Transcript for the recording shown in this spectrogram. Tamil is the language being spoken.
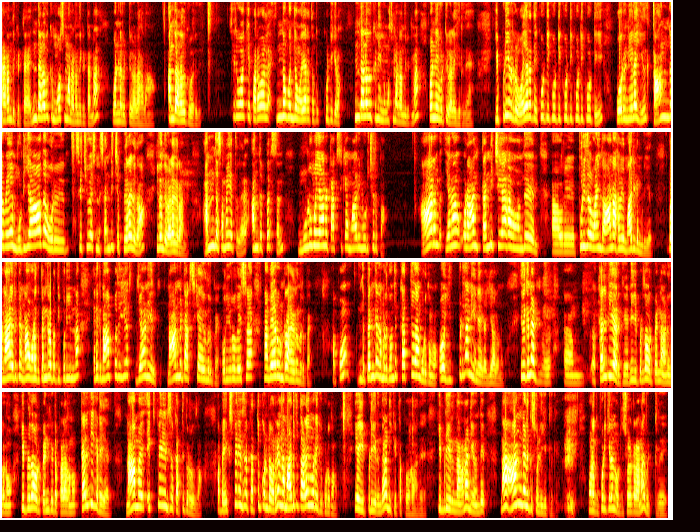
நடந்துக்கிட்ட இந்த அளவுக்கு மோசமாக நடந்துக்கிட்டேன்னா உன்னை விட்டு விலகலாம். அந்த அளவுக்கு வருது. சரி ஓகே பரவாயில்ல. இன்னும் கொஞ்சம் உயரத்தை கூட்டிக்கலாம். இந்த அளவுக்கு நீ மோசமாக நடந்துக்கிட்டனா உன்னை விட்டு விலகிடுதேன் இப்படி இவர்கள் உயரத்தை கூட்டி கூட்டி கூட்டி கூட்டி கூட்டி ஒரு நிலையில் தாங்கவே முடியாத ஒரு சுச்சுவேஷனை சந்தித்த பிறகு தான் இவங்க விலகுறாங்க. அந்த சமயத்தில் அந்த பெர்சன் முழுமையான டாக்ஸிக்காக மாறி முடிச்சிருப்பான். ஆரம்ப ஏன்னா ஒரு ஆண் தன்னிச்சையாக அவன் வந்து ஒரு புரிதல் வாய்ந்த ஆணாகவே மாறிட முடியாது. இப்போ நான் இருக்கேன்னா உனக்கு பெண்களை பற்றி புரியும்னா எனக்கு நாற்பது இயர்ஸ் ஜேர்னி இருக்குது நானுமே டாக்ஸிக்காக இருந்திருப்பேன். ஒரு இருபது வயசில் நான் வேறு ஒன்றாக இருந்திருப்பேன். அப்போ இந்த பெண்கள் நம்மளுக்கு வந்து கற்று தான் கொடுக்கணும். ஓ இப்படி தான் நீ என்னை கையாளணும். இதுக்கு என்ன கல்வியாக இருக்குது நீ இப்படி தான் ஒரு பெண்ணை அணுகணும். இப்படி தான் ஒரு பெண்கிட்ட பழகணும். கல்வி கிடையாது. நாம் எக்ஸ்பீரியன்ஸில் கற்றுக்கிறது தான். அப்போ எக்ஸ்பீரியன்ஸில் கற்றுக்கொண்டவர்கள் நம்ம அடுத்த தலைமுறைக்கு கொடுக்கணும். ஏ இப்படி இருந்தால் நீ கிட்ட போகாது. இப்படி இருந்தாங்கன்னா நீ வந்து நான் ஆண்களுக்கு சொல்லிக்கிட்டு இருக்கேன். உனக்கு பிடிக்கலன்னு ஒருத்தர் சொல்கிறானா விட்டுரு.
